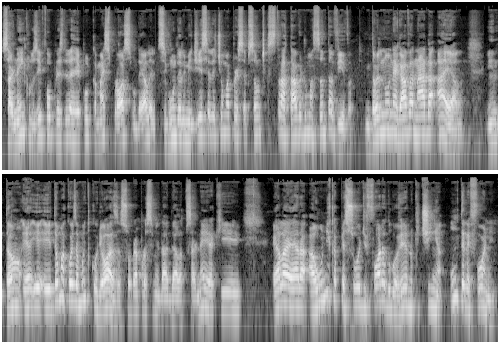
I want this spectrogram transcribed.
Sarney, inclusive, foi o presidente da República mais próximo dela. Segundo ele me disse, ele tinha uma percepção de que se tratava de uma santa viva. Então ele não negava nada a ela. Então, e, e, e tem uma coisa muito curiosa sobre a proximidade dela com Sarney é que ela era a única pessoa de fora do governo que tinha um telefone,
